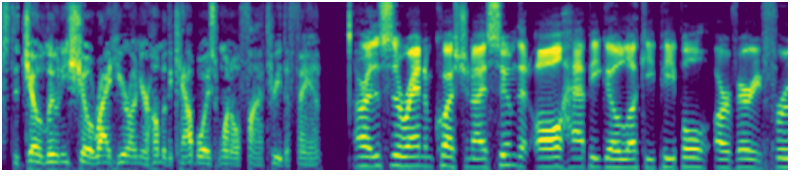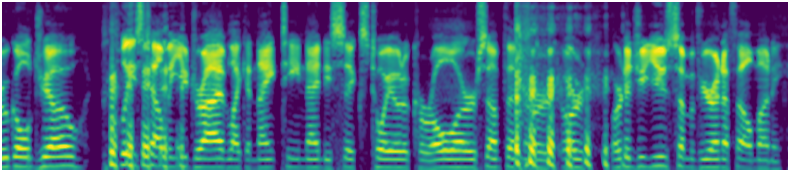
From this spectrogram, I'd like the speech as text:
It's the Joe Looney Show right here on your home of the Cowboys, 105.3 The Fan. All right, this is a random question. I assume that all happy-go-lucky people are very frugal, Joe. Please tell me you drive like a 1996 Toyota Corolla or something, or or, or did you use some of your NFL money?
